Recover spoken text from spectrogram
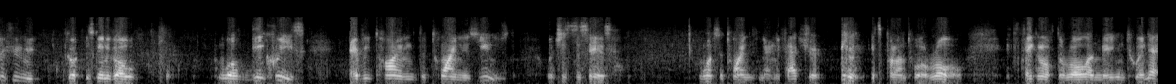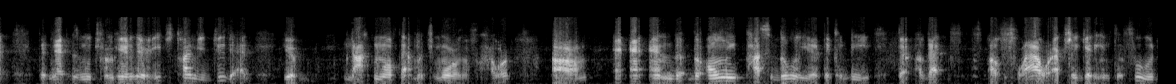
is going to go, will decrease every time the twine is used, which is to say is once the twine is manufactured, it's put onto a roll. It's taken off the roll and made into a net. The net is moved from here to there. Each time you do that, you're knocking off that much more of the flour. Um, and, the, only possibility that there could be that, of that of flour actually getting into food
